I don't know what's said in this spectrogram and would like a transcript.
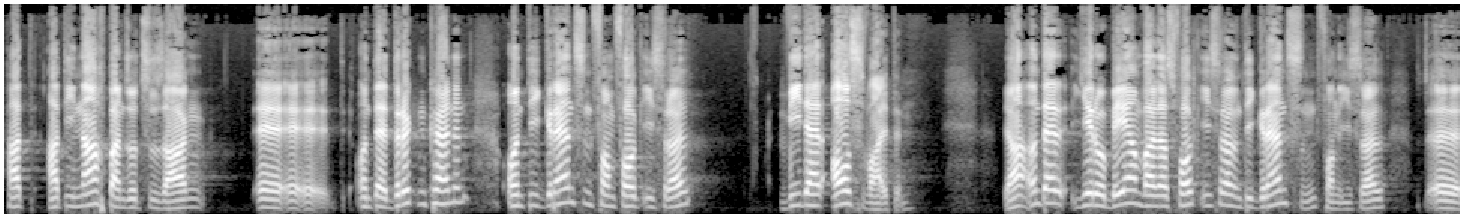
hat, hat die Nachbarn sozusagen äh, äh, unterdrücken können und die Grenzen vom Volk Israel wieder ausweiten. Ja, und der Jerobeam war das Volk Israel und die Grenzen von Israel äh,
